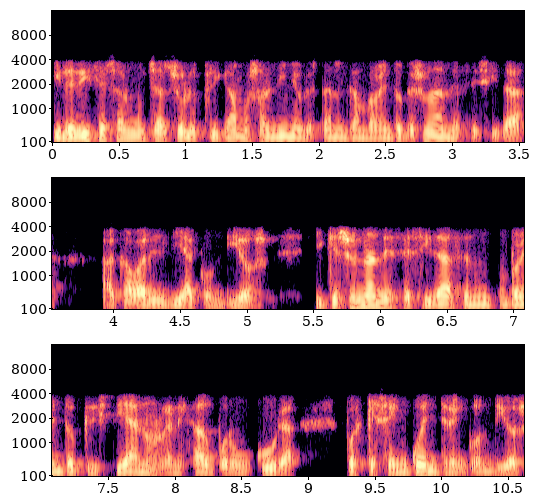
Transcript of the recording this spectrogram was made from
y le dices al muchacho, le explicamos al niño que está en el campamento que es una necesidad acabar el día con Dios y que es una necesidad en un campamento cristiano organizado por un cura, pues que se encuentren con Dios,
